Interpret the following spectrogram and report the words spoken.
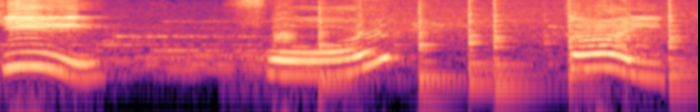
K for kite.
